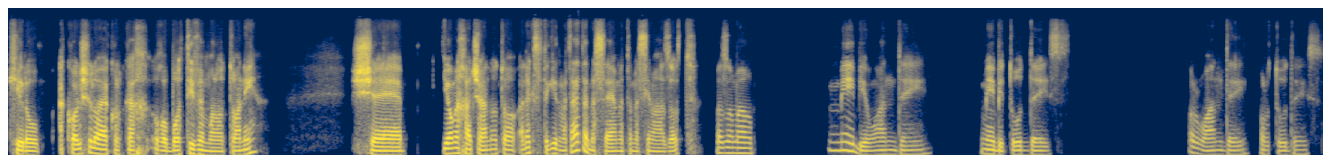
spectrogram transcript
כאילו, הקול שלו היה כל כך רובוטי ומונוטוני, שיום אחד שאלנו אותו, אלכסה, תגיד, מתי אתה מסיים את המשימה הזאת? ואז הוא אמר, maybe one day, maybe two days, or one day, or two days,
